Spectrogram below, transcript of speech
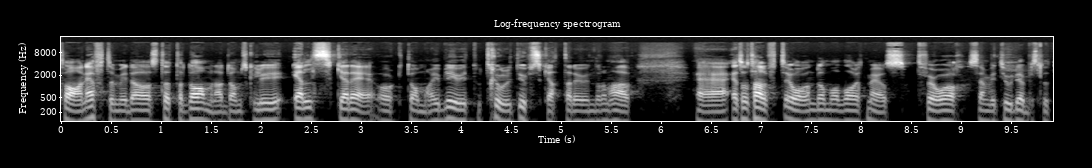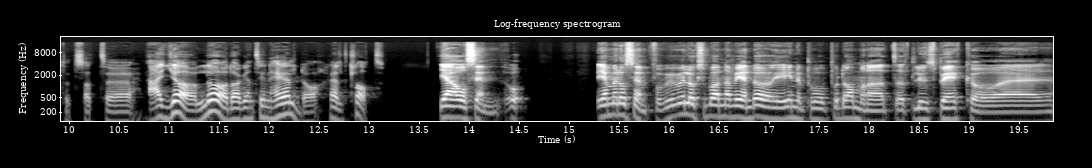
ta en eftermiddag och stötta damerna. De skulle ju älska det och de har ju blivit otroligt uppskattade under de här eh, ett och ett halvt åren de har varit med oss. Två år sedan vi tog det beslutet. Så att, eh, ja, gör lördagen till en heldag, helt klart. Ja, och sen, och, ja, men och sen får vi väl också bara när vi ändå är inne på, på damerna att, att Lunds BK eh,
